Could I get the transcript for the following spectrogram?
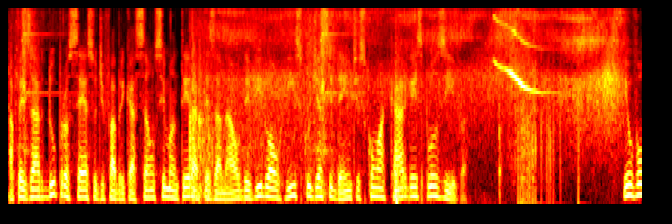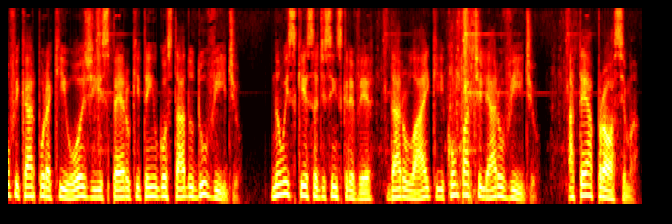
apesar do processo de fabricação se manter artesanal devido ao risco de acidentes com a carga explosiva. Eu vou ficar por aqui hoje e espero que tenham gostado do vídeo. Não esqueça de se inscrever, dar o like e compartilhar o vídeo. Até a próxima!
